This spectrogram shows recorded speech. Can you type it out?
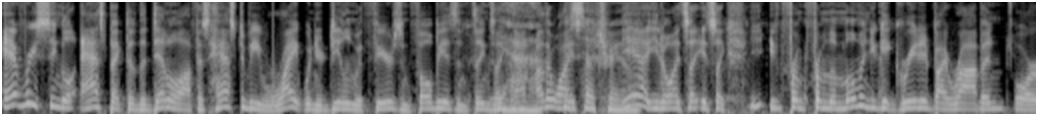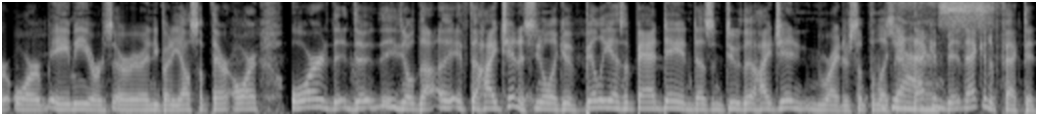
every single aspect of the dental office has to be right when you're dealing with fears and phobias and things like Yeah, that otherwise so true. yeah you know it's like it's like from from the moment you get greeted by Robin or or Amy or or anybody else up there or or the, the, you know the if the hygienist you know like if Billy has a bad day and doesn't do the hygiene right or something like that that can be, that can affect it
